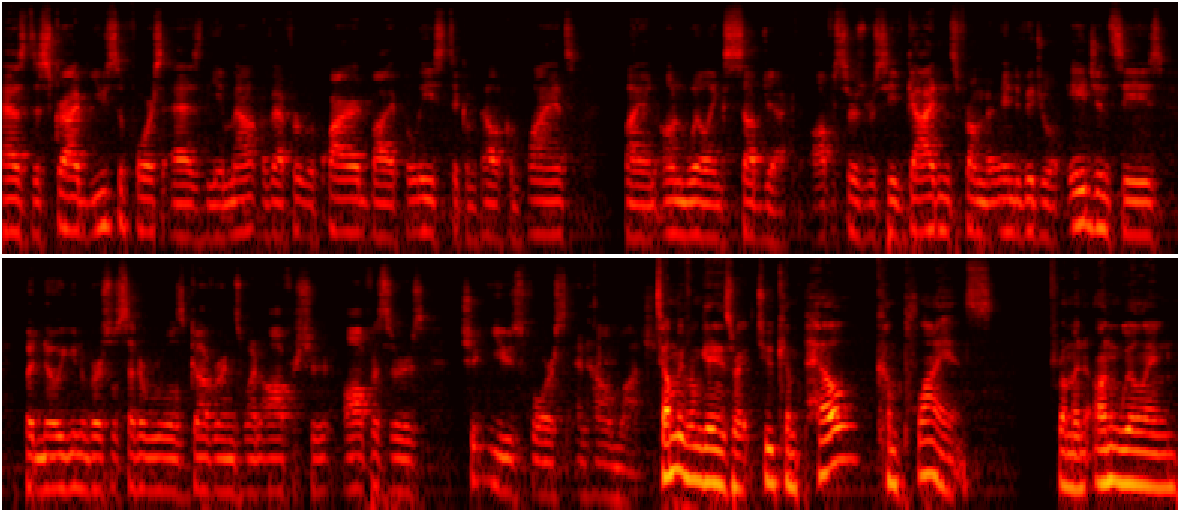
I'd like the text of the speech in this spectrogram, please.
has described use of force as the amount of effort required by police to compel compliance by an unwilling subject. Officers receive guidance from their individual agencies, but no universal set of rules governs when officer, officers should use force and how much. tell me if i'm getting this right to compel compliance from an unwilling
